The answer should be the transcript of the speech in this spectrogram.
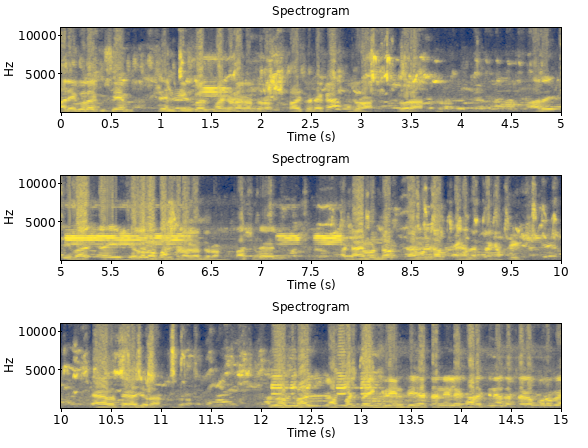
আর এগুলো কি সেম সেম টিঙ্কল ছয়শো টাকা জোড়া। ছয়শো টাকা? জোড়া। জোড়া। আর এবার এই এগুলো পাঁচশো টাকা জোড়া। পাঁচশো টাকা জোড়া। আর ডায়মন্ড ডায়মন্ড এক হাজার টাকা ফিক্স এক হাজার টাকা জোড়া। লাভবার্ড লাভবার্ড ভাই গ্রিন ফিশ একটা নিলে সাড়ে তিন হাজার টাকা পড়বে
